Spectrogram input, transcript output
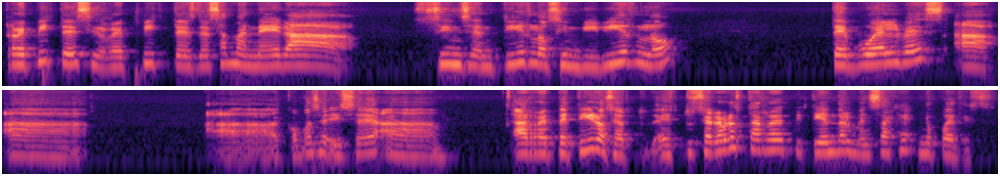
repites y repites de esa manera sin sentirlo, sin vivirlo, te vuelves a, ¿cómo se dice? A, repetir, o sea, eh, tu, cerebro está repitiendo el mensaje, no puedes.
